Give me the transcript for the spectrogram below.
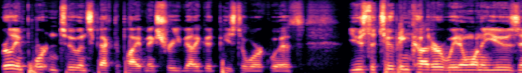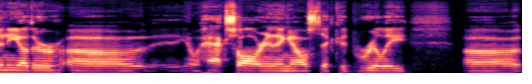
really important to inspect the pipe, make sure you've got a good piece to work with. Use the tubing cutter. We don't want to use any other uh, you know hacksaw or anything else that could really uh,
